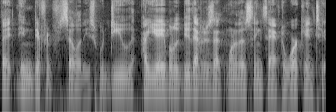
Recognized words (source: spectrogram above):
that in different facilities? Would you are you able to do that or is that one of those things they have to work into?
